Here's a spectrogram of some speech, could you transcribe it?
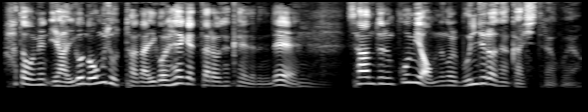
하다 보면 야 이거 너무 좋다, 나 이걸 해야겠다라고 생각해야 되는데 음. 사람들은 꿈이 없는 걸 문제라고 생각하시더라고요.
